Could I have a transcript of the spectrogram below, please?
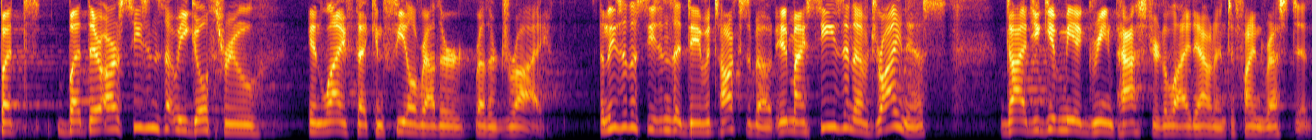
But, but there are seasons that we go through in life that can feel rather, rather dry. And these are the seasons that David talks about. In my season of dryness, God, you give me a green pasture to lie down and to find rest in.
